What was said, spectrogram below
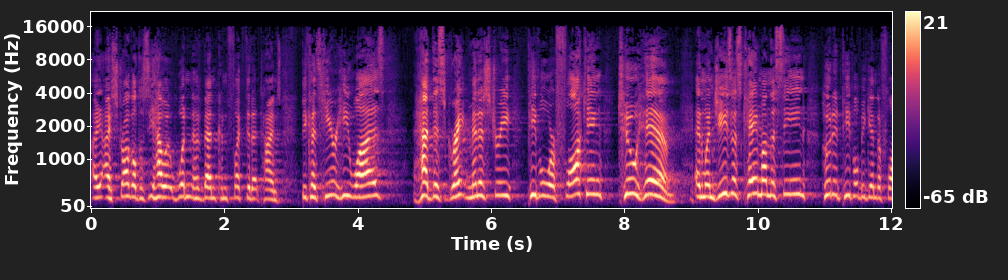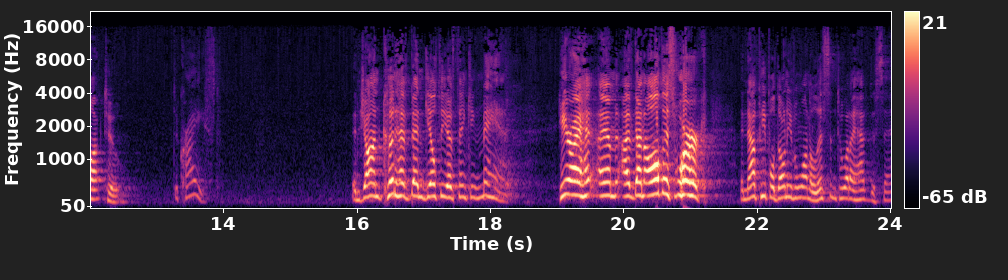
I, I struggle to see how it wouldn't have been conflicted at times. Because here he was, had this great ministry, people were flocking to him. And when Jesus came on the scene, who did people begin to flock to? To Christ. And John could have been guilty of thinking, man, here I am, I've done all this work, and now people don't even want to listen to what I have to say.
